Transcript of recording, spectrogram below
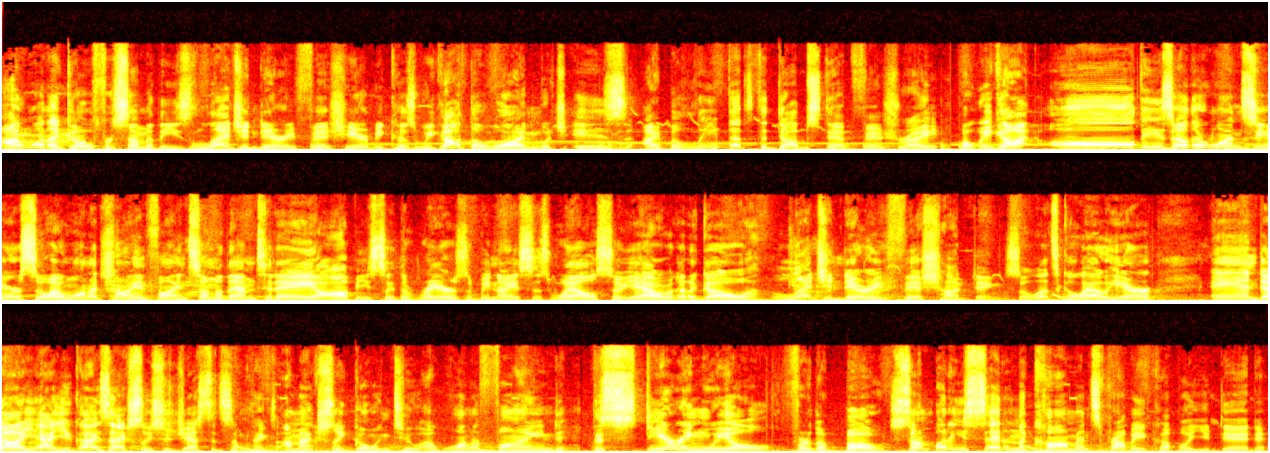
I want to go for some of these legendary fish here because we got the one, which is, I believe that's the dubstep fish, right? But we got all these other ones here, so I want to try and find some of them today. Obviously, the rares would be nice as well. So yeah, we're going to go legendary fish hunting. So let's go out here and uh, yeah, you guys actually suggested some things. I'm actually going to, I want to find the steering wheel for the boat. Somebody said in the comments, probably a couple of you did,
